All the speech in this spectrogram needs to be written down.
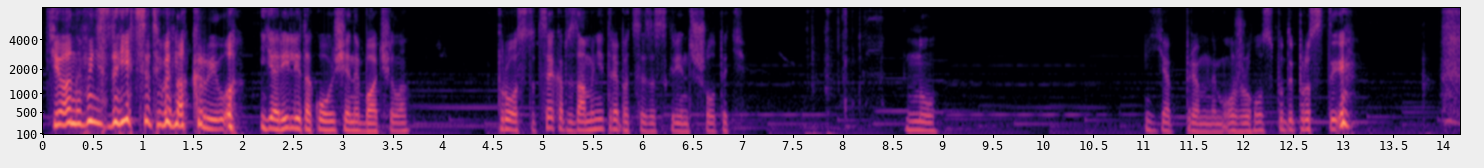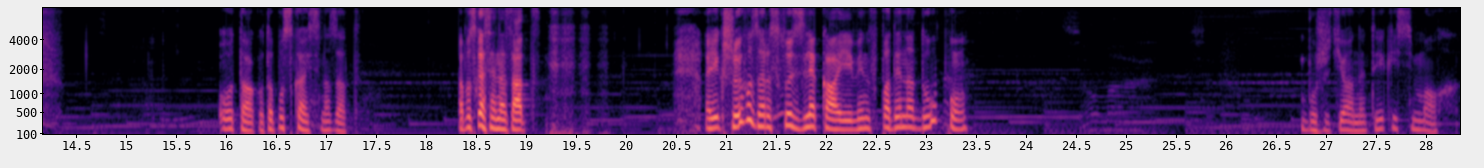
Тіана, мені здається, тебе накрило. Я рілі такого ще не бачила. Просто це капзда, мені треба це заскріншотить. Ну. Я прям не можу, господи, прости. Отак, от опускайся назад. Опускайся назад. А якщо його зараз хтось злякає, він впаде на дупу. Боже, Тіане, ти якийсь мах.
